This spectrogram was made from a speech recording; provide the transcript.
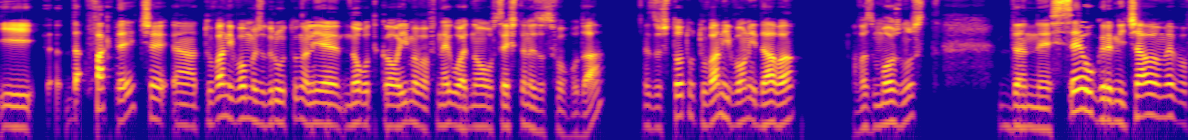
И да, факт е, че а, това ниво, между другото, нали, е много такова, има в него едно усещане за свобода, защото това ниво ни дава възможност да не се ограничаваме в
